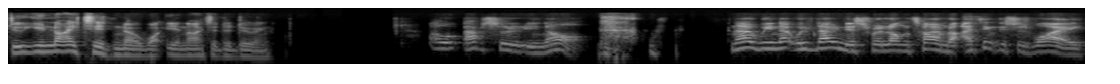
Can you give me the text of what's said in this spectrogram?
Do United know what United are doing? Oh, absolutely not. no, we know we've known this for a long time. I think this is why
